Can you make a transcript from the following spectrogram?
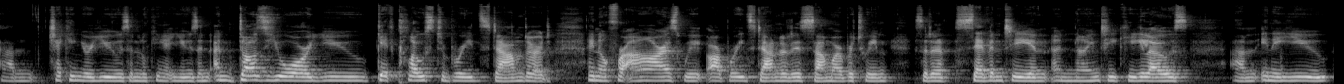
um, checking your ewes and looking at ewes and, and does your ewe get close to breed standard? I know for ours, we, our breed standard is somewhere between sort of 70 and, and 90 kilos, um, in a ewe.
